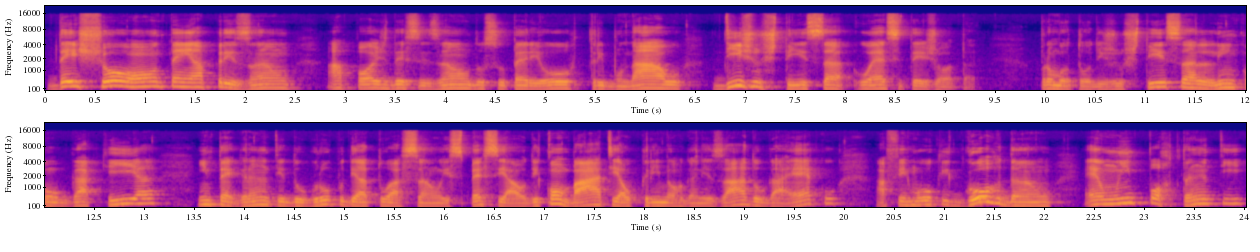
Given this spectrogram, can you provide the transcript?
deixou ontem a prisão após decisão do Superior Tribunal de Justiça, o STJ. Promotor de Justiça Lincoln Gaquia integrante do Grupo de Atuação Especial de Combate ao Crime Organizado, o GAECO, afirmou que Gordão é um importante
